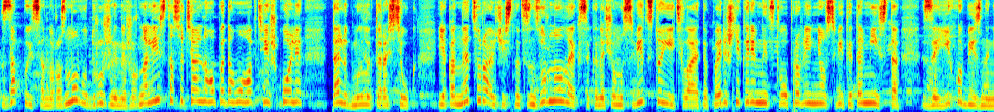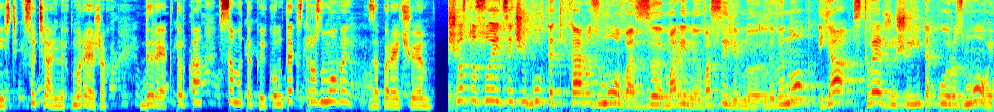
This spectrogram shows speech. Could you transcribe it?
записано розмову дружини журналіста, соціального педагога в цій школі та Людмили Тарасюк, яка, не цураючись нецензурної лексики, на чому світ стоїть, лає теперішнє керівництво управління освіти та міста за їх обізнаність в соціальних мережах. Директорка саме такий контекст розмови заперечує. Що стосується, чи був така розмова з Мариною Васильівною Левинок, я стверджую, що її такої розмови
